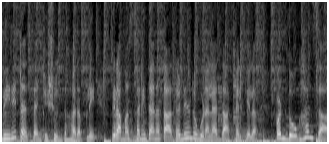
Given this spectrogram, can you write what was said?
विहिरीतच त्यांची शुद्ध हरपली. ग्रामस्थांनी त्यांना तातडीने रुग्णालयात दाखल केलं पण दोघांचा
